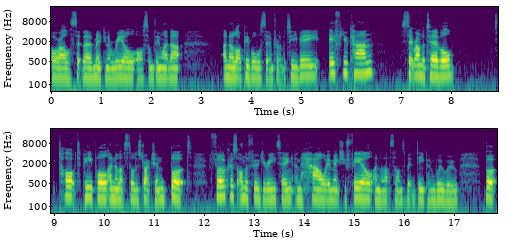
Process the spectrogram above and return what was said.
or I'll sit there making a reel or something like that. I know a lot of people will sit in front of the TV. If you can, sit around a table, talk to people. I know that's still distraction, but focus on the food you're eating and how it makes you feel. I know that sounds a bit deep and woo woo, but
